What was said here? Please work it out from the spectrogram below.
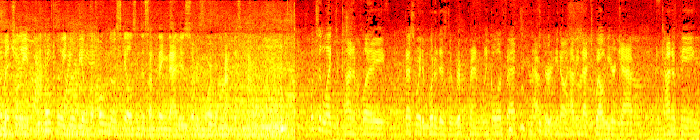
eventually, hopefully, he will be able to hone those skills into something that is sort of more of a practice power. What's it like to kind of play? Best way to put it is the Rip Van Winkle effect. after you know having that 12-year gap and kind of being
